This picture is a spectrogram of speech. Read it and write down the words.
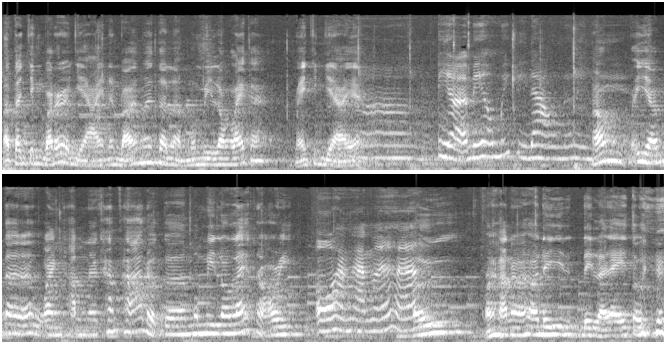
Là tay chân bà rất là dài nên bà mới tên là mummy long leg á mẹ chân dài á. À, bây giờ em không biết đi đâu nữa không bây giờ chúng ta đã hoàn thành khám phá được uh, mummy long leg rồi. Ồ hàng hành rồi hả? Ừ hoàn thành rồi thôi đi đi lại đây tôi.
